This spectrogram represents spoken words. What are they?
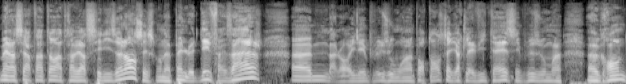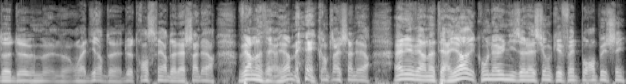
met un certain temps à traverser l'isolant, c'est ce qu'on appelle le déphasage. alors il est plus ou moins important, c'est-à-dire que la vitesse est plus ou moins grande de, on va dire, de, transfert de la chaleur vers l'intérieur. Mais quand la chaleur elle est vers l'intérieur et qu'on a une isolation qui est faite pour empêcher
